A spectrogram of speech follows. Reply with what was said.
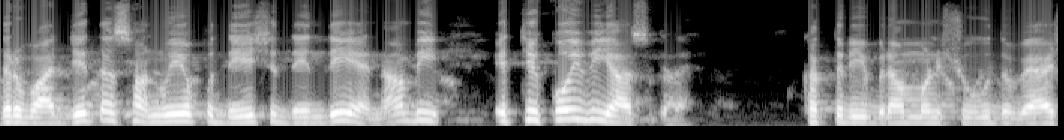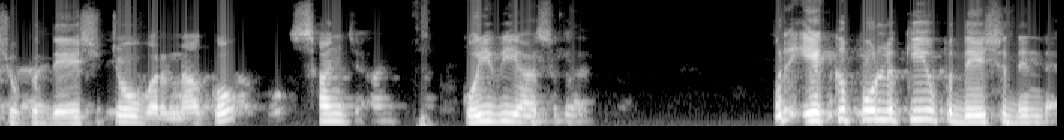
ਦਰਵਾਜ਼ੇ ਤਾਂ ਸਾਨੂੰ ਇਹ ਉਪਦੇਸ਼ ਦਿੰਦੇ ਹੈ ਨਾ ਵੀ ਇੱਥੇ ਕੋਈ ਵੀ ਆ ਸਕਦਾ ਹੈ। ਖੱਤਰੀ ਬ੍ਰਾਹਮਣ ਸ਼ੂਦ ਵੈਸ਼ ਉਪਦੇਸ਼ ਚੋ ਵਰਨਾ ਕੋ ਸਾਂਝਾ ਕੋਈ ਵੀ ਆ ਸਕਦਾ ਹੈ। ਪਰ ਇੱਕ ਪੁੱਲ ਕੀ ਉਪਦੇਸ਼ ਦਿੰਦਾ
